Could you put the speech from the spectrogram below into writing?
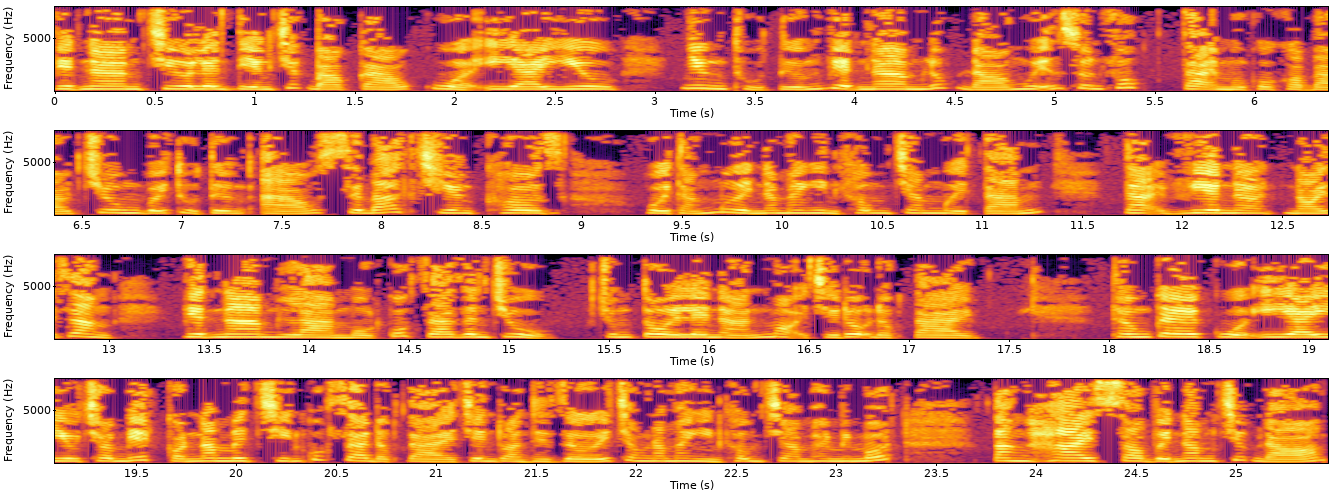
Việt Nam chưa lên tiếng trước báo cáo của EIU, nhưng Thủ tướng Việt Nam lúc đó Nguyễn Xuân Phúc tại một cuộc họp báo chung với Thủ tướng Áo Sebastian Kurz hồi tháng 10 năm 2018 tại Vienna nói rằng Việt Nam là một quốc gia dân chủ, chúng tôi lên án mọi chế độ độc tài. Thống kê của EIU cho biết có 59 quốc gia độc tài trên toàn thế giới trong năm 2021, tăng 2 so với năm trước đó.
